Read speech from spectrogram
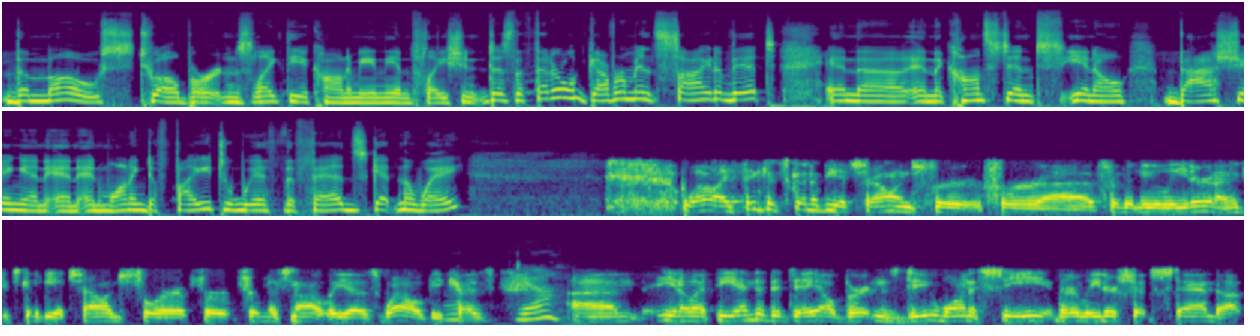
the most to Albertans, like the economy and the inflation? Does the federal government side of it and the and the constant, you know, bashing and, and, and wanting to fight with the feds get in the way? Well, I think it's going to be a challenge for for uh, for the new leader, and I think it's going to be a challenge for for for Ms. Notley as well, because mm, yeah. um, you know at the end of the day, Albertans do want to see their leadership stand up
